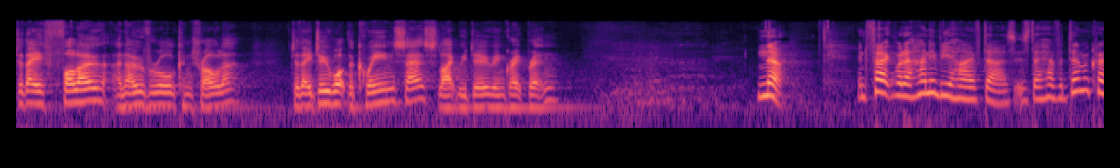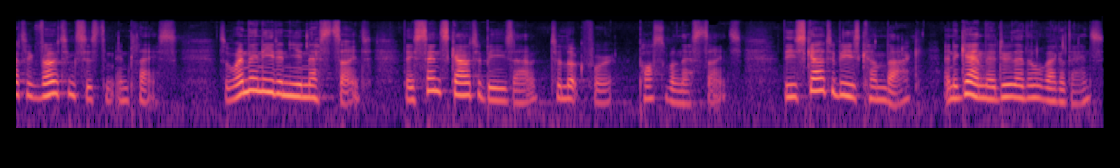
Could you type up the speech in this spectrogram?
do they follow an overall controller? Do they do what the Queen says, like we do in Great Britain? No. In fact, what a honeybee hive does is they have a democratic voting system in place. So when they need a new nest site, they send scouter bees out to look for possible nest sites. These scouter bees come back, and again, they do their little waggle dance,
